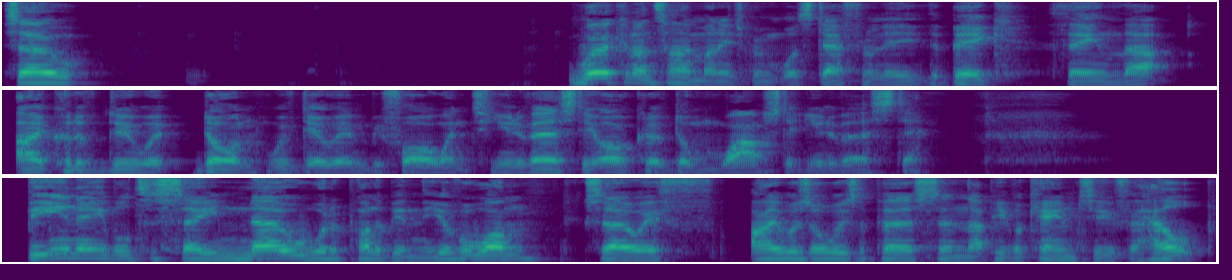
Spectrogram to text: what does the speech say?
So working on time management was definitely the big thing that I could have do it, done with doing before I went to university, or could have done whilst at university being able to say no would have probably been the other one. So if I was always the person that people came to for help,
